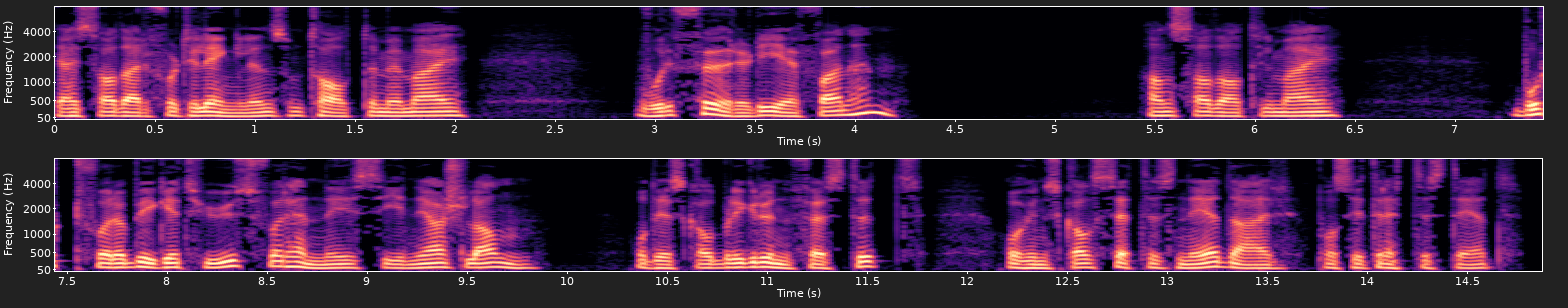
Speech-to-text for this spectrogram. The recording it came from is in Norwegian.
Jeg sa derfor til engelen som talte med meg, «Hvor fører de efaen hen?» Han sa da til meg, «Bort for å bygge et hus for henne i Sinias land, og det skal bli grunnfestet, og hun skal settes ned der på sitt rette sted.»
